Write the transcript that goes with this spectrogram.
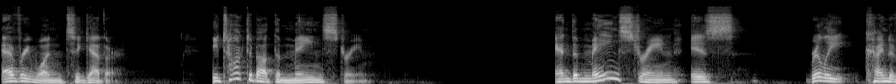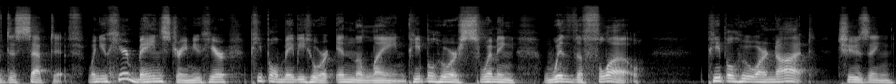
everyone together. He talked about the mainstream. And the mainstream is really kind of deceptive. When you hear mainstream, you hear people maybe who are in the lane, people who are swimming with the flow, people who are not choosing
